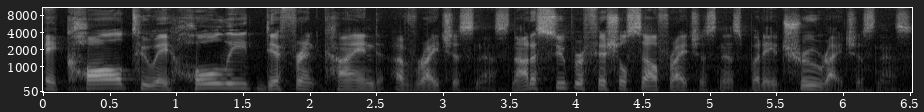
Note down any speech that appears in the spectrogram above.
a call to a wholly different kind of righteousness, not a superficial self righteousness, but a true righteousness.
